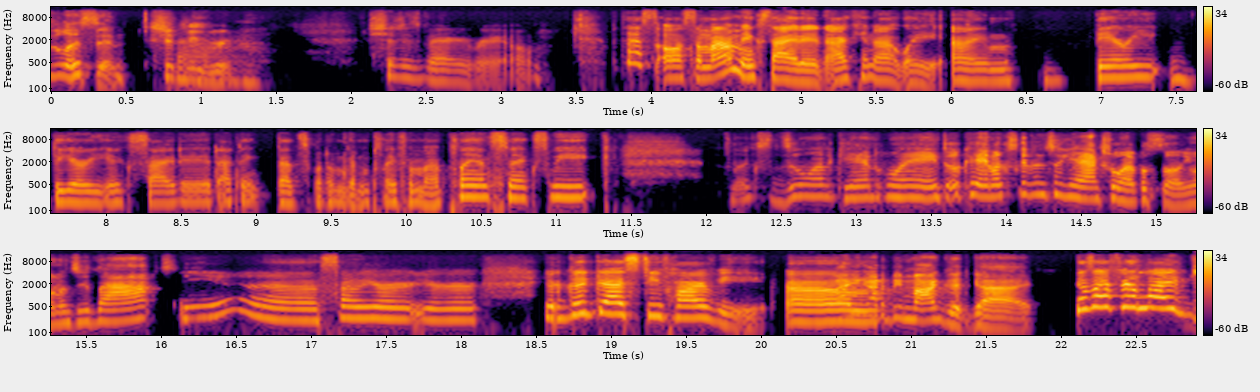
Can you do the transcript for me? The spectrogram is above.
listen, should be real. Shit is very real. But that's awesome. I'm excited. I cannot wait. I'm very, very excited. I think that's what I'm going to play for my plants next week. Let's do it. Can't wait. Okay, let's get into the actual episode. You want to do that? Yeah. So you're you're you're good guy, Steve Harvey. Um, Why you got to be my good guy? Because I feel like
